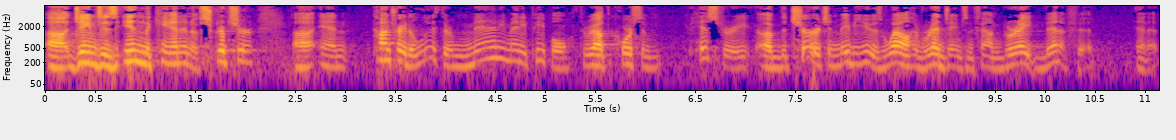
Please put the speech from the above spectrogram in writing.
uh, James is in the canon of Scripture, uh, and contrary to Luther, many, many people throughout the course of history of the church, and maybe you as well, have read James and found great benefit in it.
